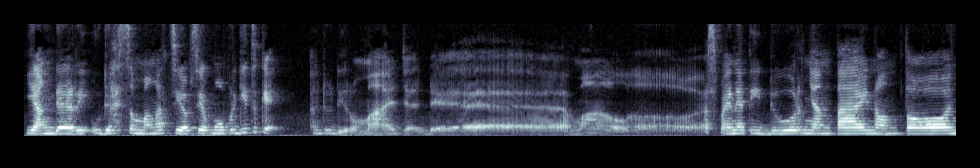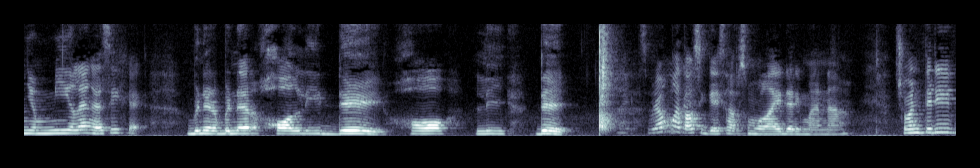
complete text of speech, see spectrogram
yang dari udah semangat siap-siap mau pergi tuh kayak aduh di rumah aja deh males. Pengennya tidur nyantai nonton nyemil ya nggak sih? Kayak bener-bener holiday holiday. Sebenarnya aku nggak tahu sih guys harus mulai dari mana. Cuman tadi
